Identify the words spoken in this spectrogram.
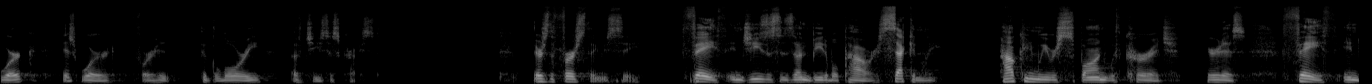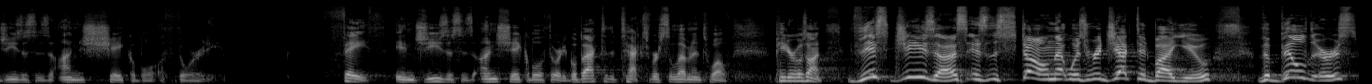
work his word for his, the glory of Jesus Christ? There's the first thing we see faith in Jesus' unbeatable power. Secondly, how can we respond with courage? Here it is faith in Jesus' unshakable authority faith in Jesus' unshakable authority. Go back to the text, verse 11 and 12. Peter goes on This Jesus is the stone that was rejected by you, the builders,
